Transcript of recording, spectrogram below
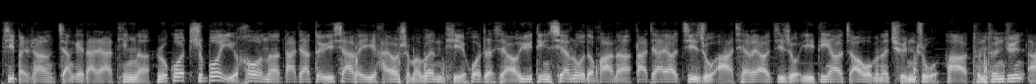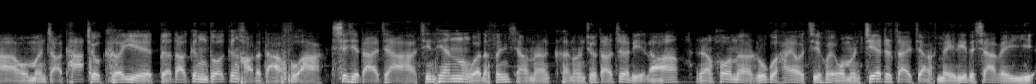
基本上讲给大家听了。如果直播以后呢，大家对于夏威夷还有什么问题，或者想要预定线路的话呢，大家要记住啊，千万要记住，一定要找我们的群主啊，屯屯君啊，我们找他就可以得到更多更好的答复啊。谢谢大家啊，今天我的分享呢，可能就到这里了啊。然后呢，如果还有机会，我们接着再讲美丽的夏威夷。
